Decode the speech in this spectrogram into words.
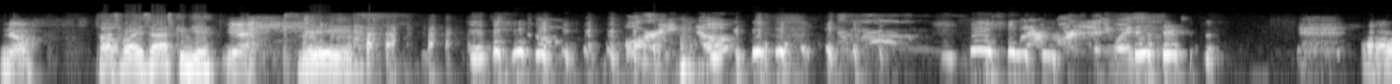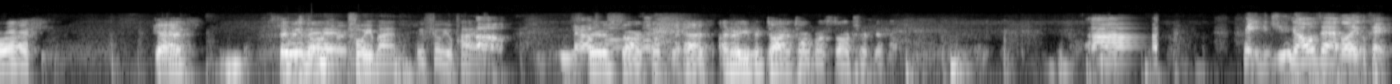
No. That's why he's asking you. Yeah. Jeez. Boring, no. But I recorded anyways. All right. Go ahead. We're Star there Trek. for you, man. We feel your pain. Oh. Yeah. Say the well, Star Trek. Go ahead. I know you've been dying to talk about Star Trek. Go. Uh, hey, did you know that like okay,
